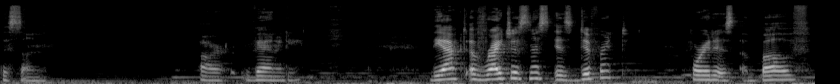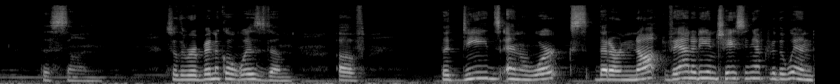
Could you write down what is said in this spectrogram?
the sun are vanity. The act of righteousness is different, for it is above the sun. So the rabbinical wisdom of the deeds and works that are not vanity and chasing after the wind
